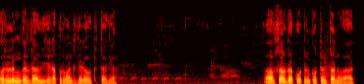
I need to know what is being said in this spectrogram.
ਔਰ ਲੰਗਰ ਦਾ ਵੀ ਜਿਹੜਾ ਪ੍ਰਬੰਧ ਜਿਹੜਾ ਉਹ ਕੀਤਾ ਗਿਆ। ਆਪ ਸਭ ਦਾ ਕੋਟਨ ਕੋਟਨ ਧੰਨਵਾਦ।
